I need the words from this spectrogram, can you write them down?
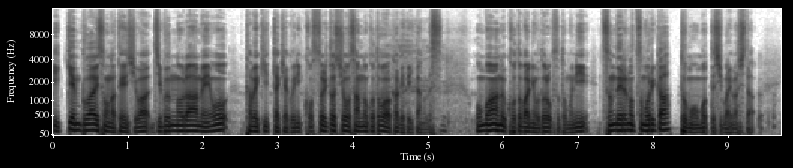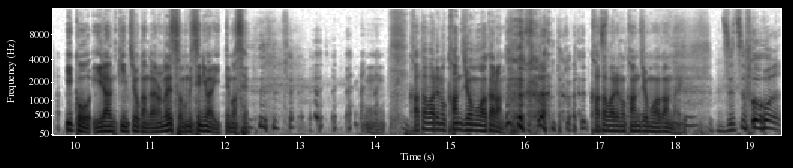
一見不愛想な店主は自分のラーメンを食べきった客にこっそりと称賛の言葉をかけていたのです。思わぬ言葉に驚くとともにツンデレのつもりか？とも思ってしまいました以降いらん緊張感があるのでその店には行ってません、うん、片割れの感情もわからん。片割れの感情もわかんない。絶望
